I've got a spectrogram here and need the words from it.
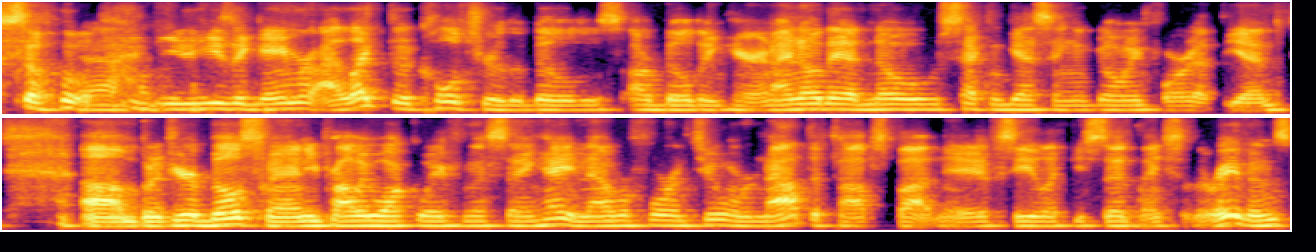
So yeah. he, he's a gamer. I like the culture the Bills are building here, and I know they had no second guessing of going for it at the end. Um, but if you're a Bills fan, you probably walk away from this saying, "Hey, now we're four and two, and we're not the top spot in the AFC, like you said, thanks to the Ravens."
